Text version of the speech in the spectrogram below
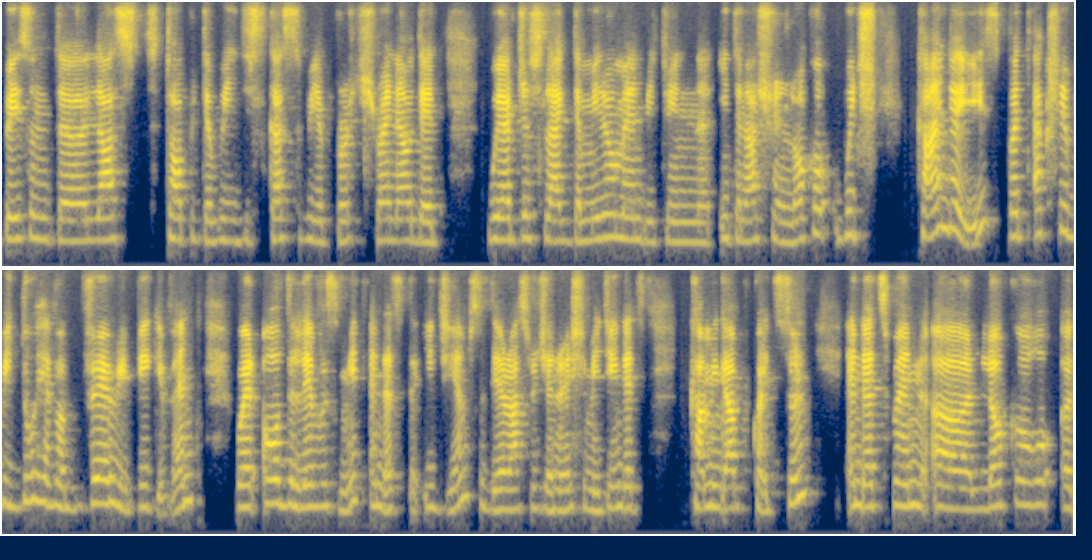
based on the last topic that we discussed, we approached right now, that we are just like the middleman between international and local, which kind of is, but actually we do have a very big event where all the levels meet, and that's the EGM, so the Erasmus Generation Meeting that's coming up quite soon. And that's when uh, local uh,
